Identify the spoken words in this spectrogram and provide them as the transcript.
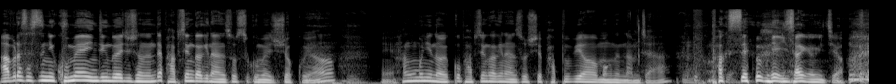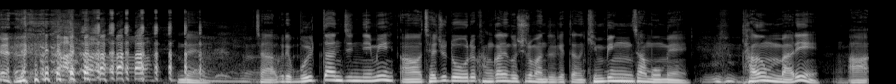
아브라사스님 구매 인증도 해주셨는데 밥 생각이 나는 소스 구매해 주셨고요. 예, 항문이 넓고 밥 생각이 나는 소스에 밥 비벼 먹는 남자 박세롬의 이상형이죠. 네. 네. 자 그리고 물단지님이 어, 제주도를 간간의 도시로 만들겠다는 김빙사 몸의 다음 말이 아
